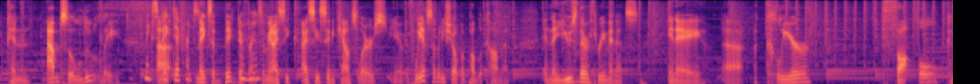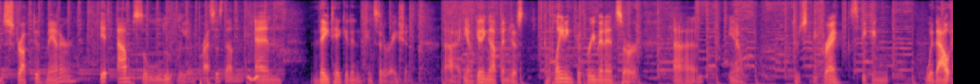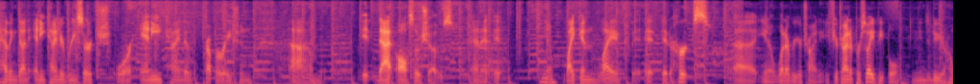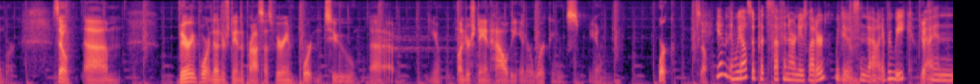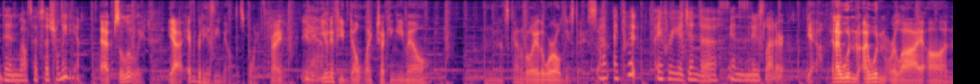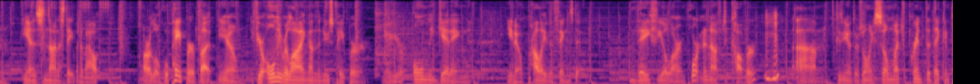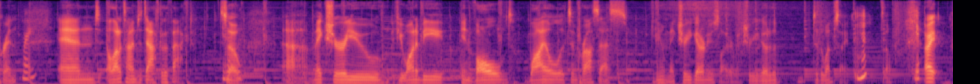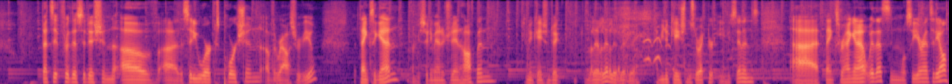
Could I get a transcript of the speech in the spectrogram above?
can absolutely Makes a uh, big difference. makes a big difference. I mean, I see I see city councilors. You know, if we have somebody show up at public comment and they use their three minutes in a uh, a clear, thoughtful, constructive manner, it absolutely impresses them, Mhm. and they take it into consideration. Uh, you know, getting up and just complaining for three minutes, or uh, you know, to just to be frank, speaking without having done any kind of research or any kind of preparation, um, it that also shows, and it, it you know, like in life, it, it, it hurts. Uh, you know, whatever you're trying to, if you're trying to persuade people, you need to do your homework. So, um, very important to understand the process. Very important to, uh, you know, understand how the inner workings, you know, work. So, yeah, and we also put stuff in our newsletter. We do Mhm. send it out every week. Yep. And then we also have social media. Absolutely. Yeah, everybody has email at this point, right? Yeah. Even if you don't like checking email, mm, that's kind of the way of the world these days. So, I, I put every agenda in the newsletter. yeah. And I wouldn't I wouldn't rely on, you know, this is not a statement about our local paper, but, you know, if you're only relying on the newspaper, you know, you're only getting, you know, probably the things that they feel are important enough to cover because you know there's only so much print that they can print Right. and a lot of times it's after the fact. So uh, make sure you, if you want to be involved while it's in process, you know, make sure you get our newsletter. Make sure you go to the to the website. Mhm. So, Yep. all right, that's it for this edition of uh, the City Works portion of the Rouse Review. Thanks again. I'm your city manager Dan Hoffman. Communications, Direc- Communications Director Amy Simmons. Uh, thanks for hanging out with us, and we'll see you around City Hall.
